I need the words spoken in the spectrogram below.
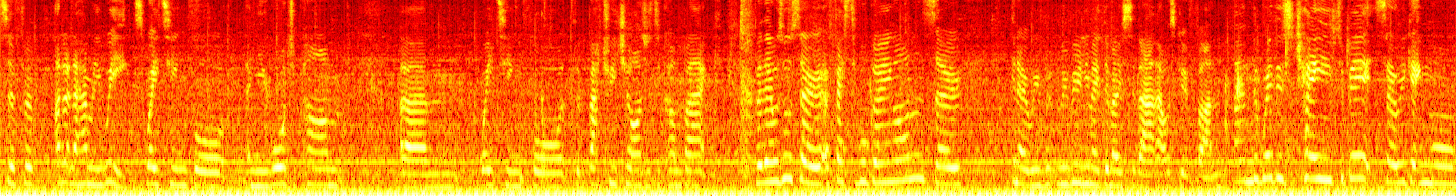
Ponsa for I don't know how many weeks, waiting for a new water pump, um, waiting for the battery charger to come back. But there was also a festival going on, so you know we, we really made the most of that. That was good fun. And the weather's changed a bit, so we're getting more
